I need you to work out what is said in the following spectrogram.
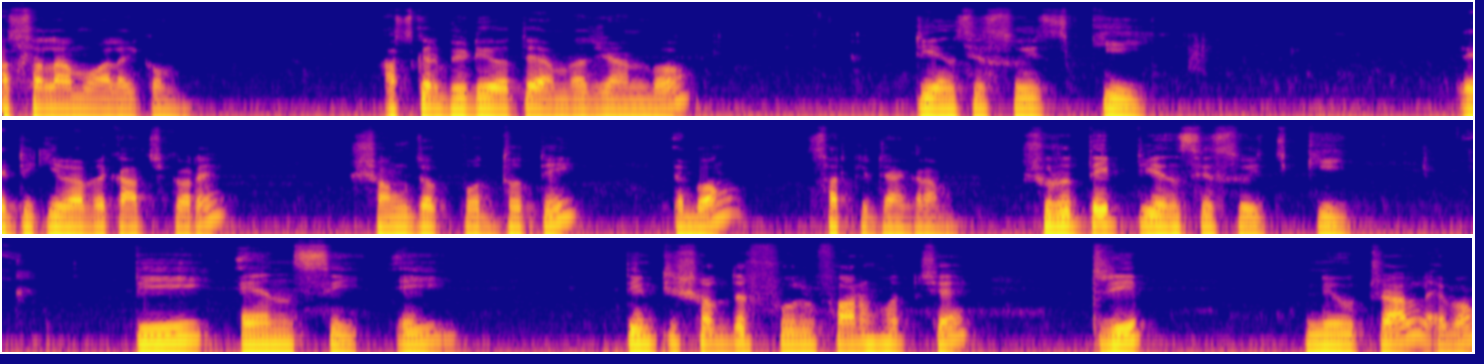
আসসালামু আলাইকুম। আজকের ভিডিওতে আমরা জানব টিএনসি সুইচ কি? এটি কীভাবে কাজ করে? সংযোগ পদ্ধতি এবং সার্কিট ডায়াগ্রাম। শুরুতেই টিএনসি সুইচ কি? টিএনসি, এই তিনটি শব্দের ফুল ফর্ম হচ্ছে ট্রিপ, নিউট্রাল এবং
